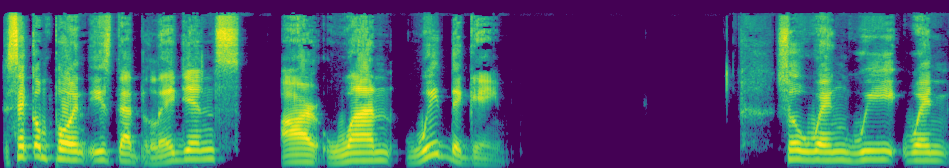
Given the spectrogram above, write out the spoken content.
The second point is that legends are one with the game. So when we when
